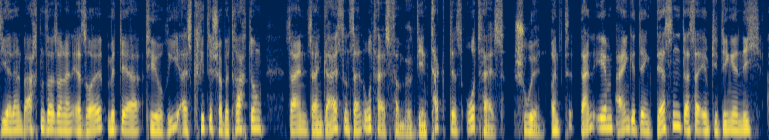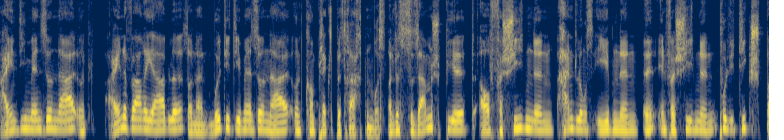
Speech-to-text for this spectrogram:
die er dann beachten soll, sondern er soll mit der Theorie als kritischer Betrachtung sein, sein Geist und sein Urteilsvermögen, den Takt des Urteils schulen. Und dann eben eingedenk dessen, dass er eben die Dinge nicht eindimensional und eine Variable, sondern multidimensional und komplex betrachten muss. Und das Zusammenspiel auf verschiedenen Handlungsebenen, in, in verschiedenen Politiksparten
